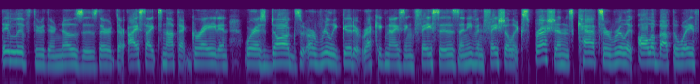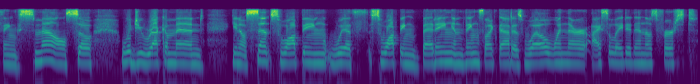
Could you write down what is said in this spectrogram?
they live through their noses. Their their eyesight's not that great and whereas dogs are really good at recognizing faces and even facial expressions, cats are really all about the way things smell. So would you recommend, you know, scent swapping with swapping bedding and things like that as well when they're isolated in those first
